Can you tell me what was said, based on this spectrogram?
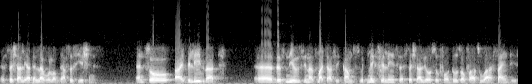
especially at the level of the associations. And so I believe that uh, this news, in as much as it comes with mixed feelings, especially also for those of us who are scientists,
